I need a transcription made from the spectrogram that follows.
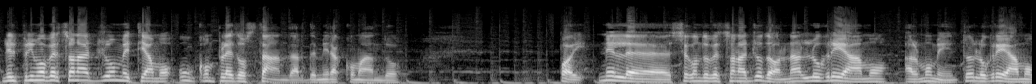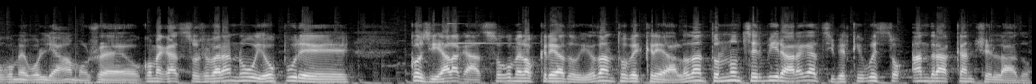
nel primo personaggio mettiamo un completo standard mi raccomando poi nel secondo personaggio donna lo creiamo al momento e lo creiamo come vogliamo cioè come cazzo ci farà noi oppure così alla cazzo come l'ho creato io. Tanto per crearlo tanto non servirà ragazzi perché questo andrà cancellato.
